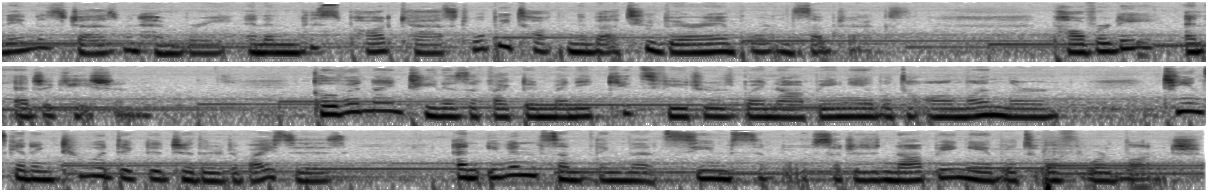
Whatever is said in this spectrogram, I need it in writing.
my name is Jasmine Hembry, and in this podcast, we'll be talking about two very important subjects poverty and education. COVID 19 has affected many kids' futures by not being able to online learn, teens getting too addicted to their devices, and even something that seems simple, such as not being able to afford lunch.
